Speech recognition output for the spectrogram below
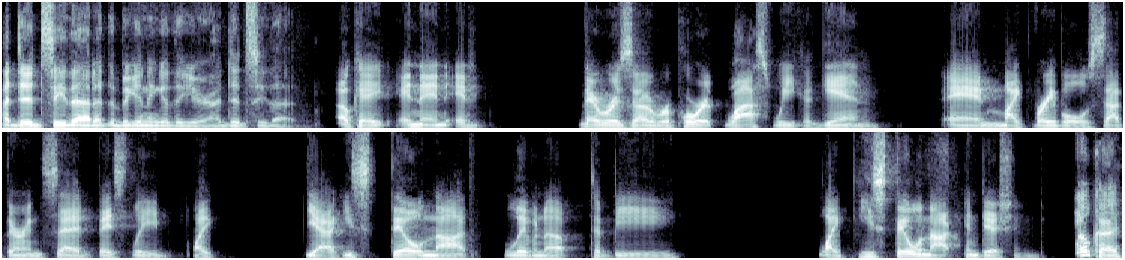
I did see that at the beginning of the year. I did see that. okay, and then it there was a report last week again, and Mike Vrabel sat there and said basically like, yeah, he's still not living up to be like he's still not conditioned. Okay.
